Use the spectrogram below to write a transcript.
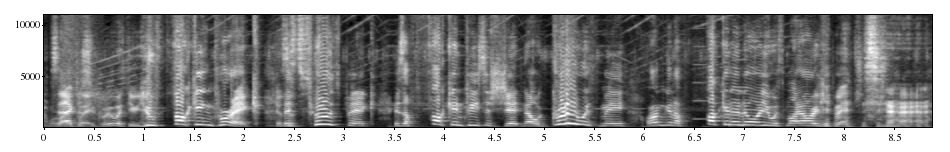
Exactly. I disagree with you. You fucking prick. This it's- toothpick is a fucking piece of shit. Now agree with me, or I'm gonna fucking annoy you with my argument.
